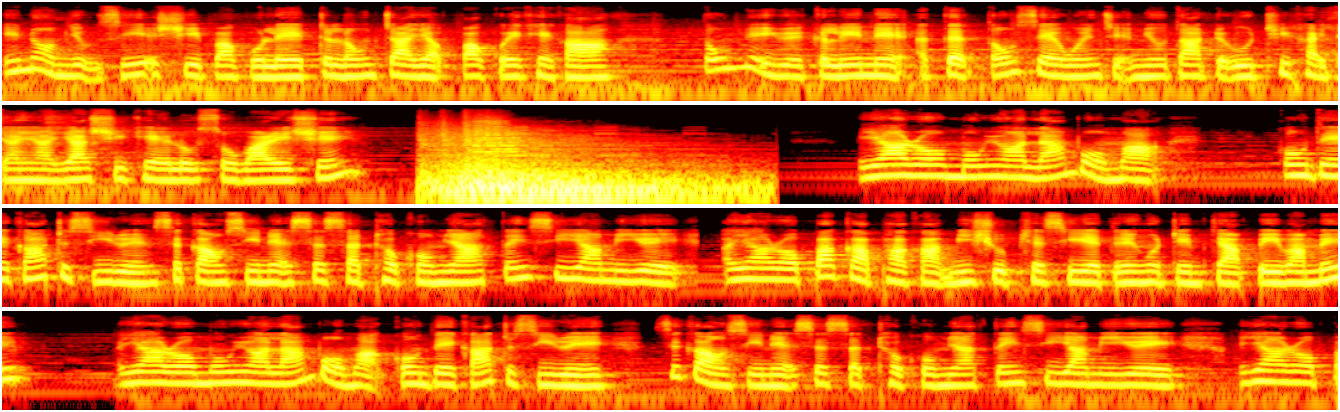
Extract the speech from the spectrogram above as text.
အင်းတော်မြို့ဈေးအရှိပေါက်ကိုလည်းတလုံးကျရောက်ပောက်ကွဲခဲ့ကသုံးနှစ်အရွယ်ကလေးနဲ့အသက်30ဝန်းကျင်အမျိုးသားတဦးထိခိုက်ဒဏ်ရာရရှိခဲ့လို့ဆိုပါရရှင်။အရာတော်မုံရွာလမ်းပေါ်မှာ ကုန်တယ်ကားတစီးတွင်စစ်ကောင်စီနှင့်ဆက်ဆက်ထုတ်ကုန်များတင်စီရမိ၍အရာတော်ပကဖကမိရှုဖြစ်စီတဲ့တဲ့ကိုတင်ပြပေးပါမယ်။အရာတော်မုံရွာလမ်းပေါ်မှာကုန်တယ်ကားတစီးတွင်စစ်ကောင်စီနှင့်ဆက်ဆက်ထုတ်ကုန်များတင်စီရမိ၍အရာတော်ပ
